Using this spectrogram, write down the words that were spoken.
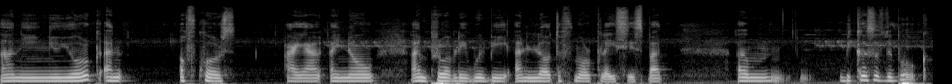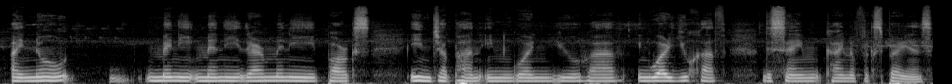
and in New York and of course I I know and probably will be a lot of more places but um, because of the book, I know many, many. There are many parks in Japan in when you have in where you have the same kind of experience.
